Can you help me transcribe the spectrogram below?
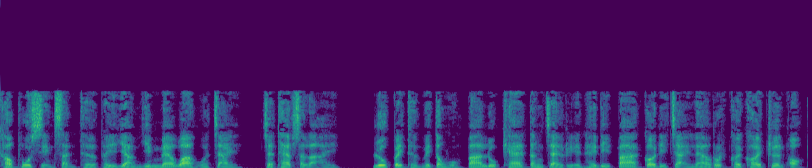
เขาพูดเสียงสั่นเธอพยายามยิ้มแม้ว่าหัวใจ จะแทบสลาย ลูกไปเถอะไม่ต้องห่วงป้าลูกแค่ตั้งใจเรียนให้ดีป้าก็ดีใจแล้วรถค่อย ๆ เคลื่อนออกไป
